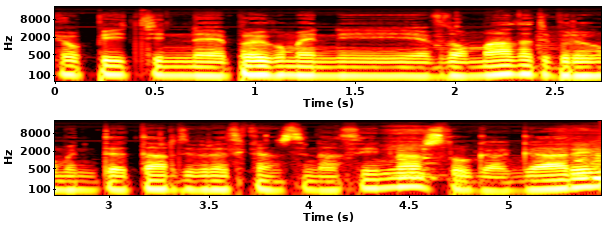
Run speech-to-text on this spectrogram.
οι οποίοι την ε, προηγούμενη εβδομάδα, την προηγούμενη Τετάρτη βρέθηκαν στην Αθήνα, στο Γκαγκάριν.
